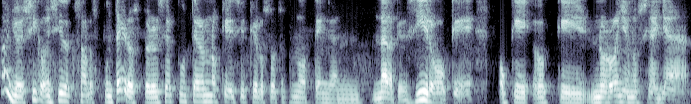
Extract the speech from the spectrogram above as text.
No, yo sí coincido que son los punteros, pero el ser puntero no quiere decir que los otros no tengan nada que decir o que, o que, o que Noroña no se haya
